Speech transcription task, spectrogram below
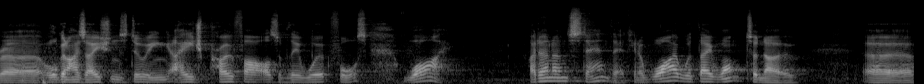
uh, organisations doing age profiles of their workforce. Why? I don't understand that. You know, why would they want to know uh,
